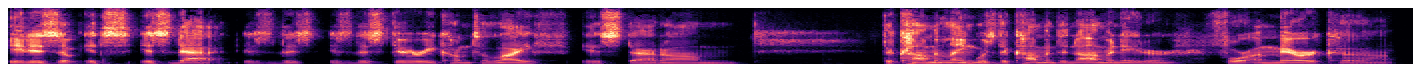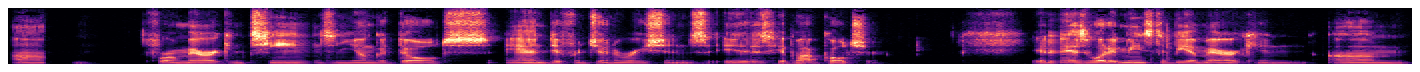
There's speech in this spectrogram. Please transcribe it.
it is a, it's it's that is this is this theory come to life? Is that um, the common language, the common denominator for America, um, for American teens and young adults and different generations is hip hop culture. It is what it means to be American. Um,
